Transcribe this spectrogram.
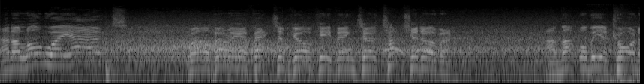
And a long way out. Well, very effective goalkeeping to touch it over. And that will be a corner.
